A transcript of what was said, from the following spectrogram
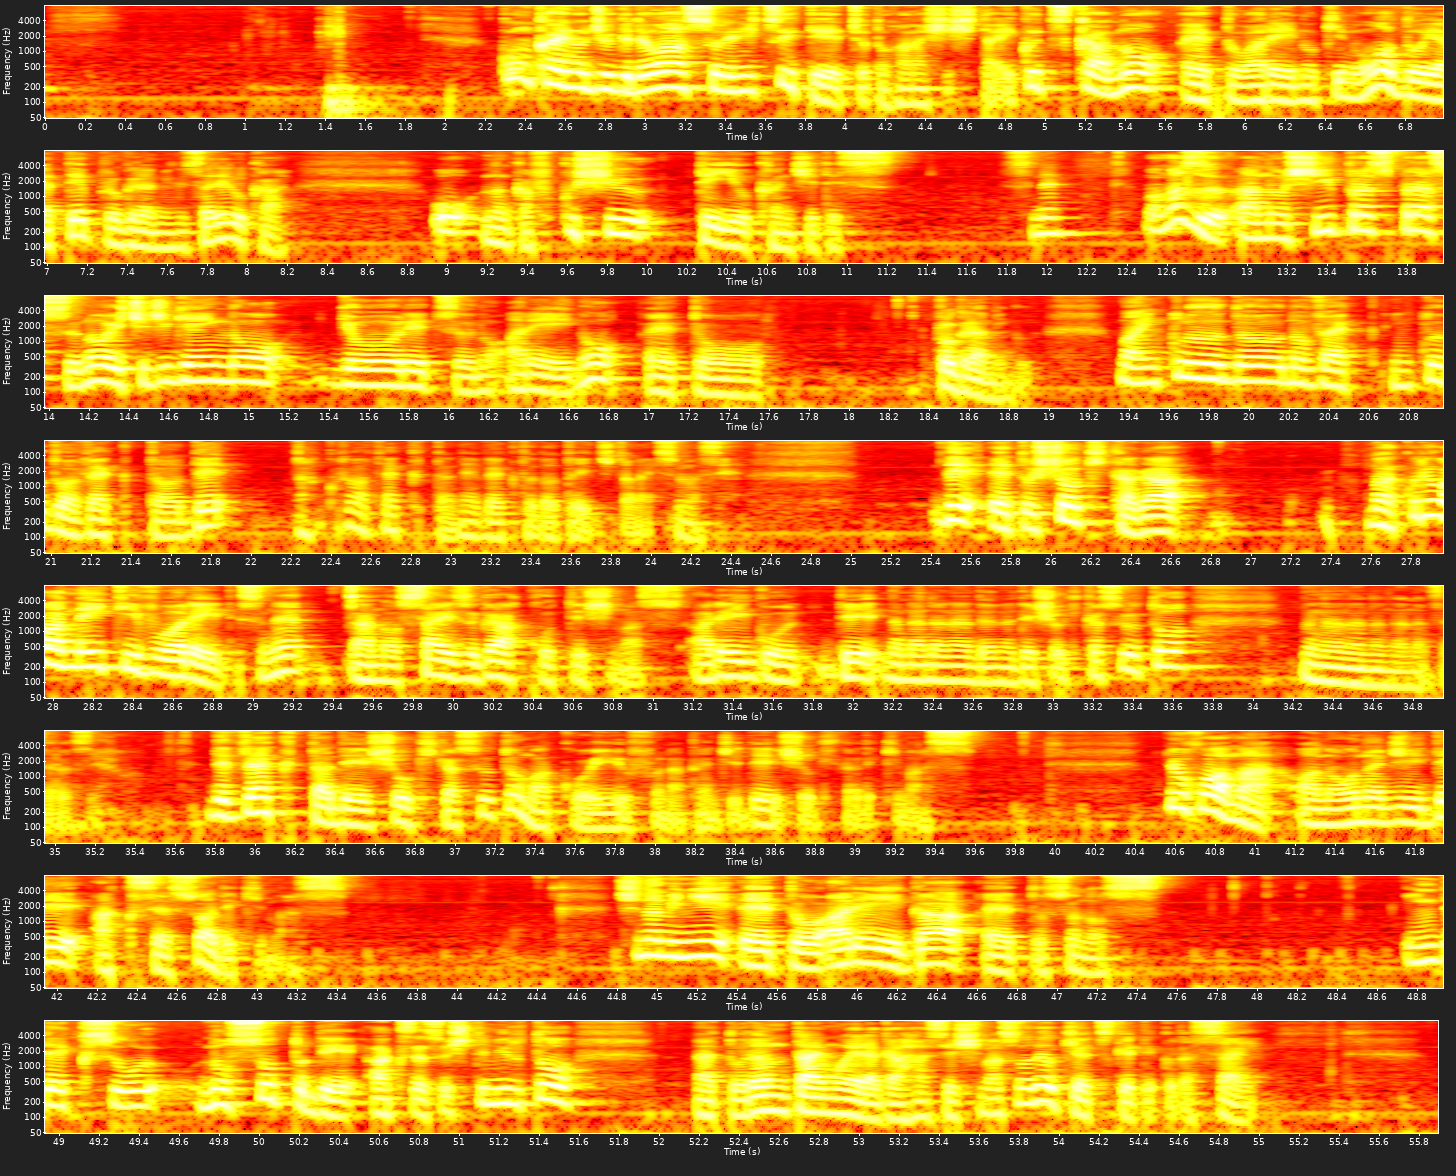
今回の授業ではそれについてちょっとお話ししたい。いくつかの、えっ、ー、と、アレイの機能をどうやってプログラミングされるかをなんか復習っていう感じです。ですね。まあ、まず、あの C++ の一次元の行列のアレイの、えっ、ー、と、プログラミング。まあ、include の vec、include は vector で、あ、これは vector ね、vector.h じゃない。すみません。で、えっと、初期化が、まあ、これはネイティブアレイですね。あの、サイズが固定します。アレイ語で777で初期化すると、77700。で、ベクターで初期化すると、まあ、こういうふうな感じで初期化できます。両方は、まあ、あの、同じでアクセスはできます。ちなみに、えっと、アレイが、えっと、その、インデックスの外でアクセスしてみると、あと、ランタイムエラーが発生しますので、お気をつけてください。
